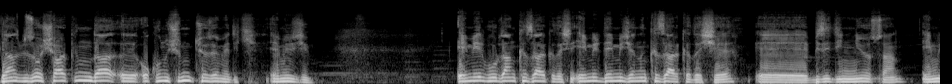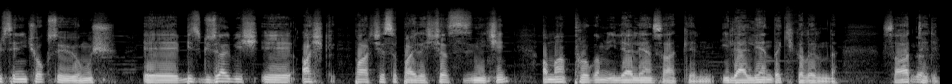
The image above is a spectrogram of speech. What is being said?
yalnız biz o şarkının da e, okunuşunu çözemedik Emir'ciğim. Emir buradan kız arkadaşın. Emir Demircan'ın kız arkadaşı. E, bizi dinliyorsan Emir seni çok seviyormuş. E, biz güzel bir e, aşk parçası paylaşacağız sizin için. Ama programın ilerleyen saatlerinde, ilerleyen dakikalarında. Saat Doğru. dedim.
